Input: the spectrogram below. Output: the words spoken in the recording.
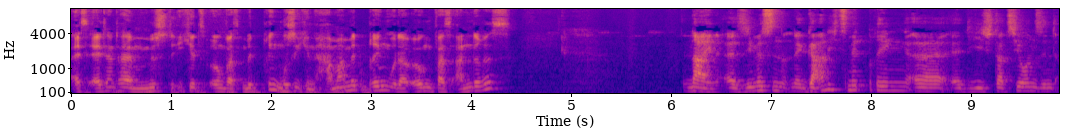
als Elternteil müsste ich jetzt irgendwas mitbringen? Muss ich einen Hammer mitbringen oder irgendwas anderes? Nein, äh, Sie müssen äh, gar nichts mitbringen. Äh, die Stationen sind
